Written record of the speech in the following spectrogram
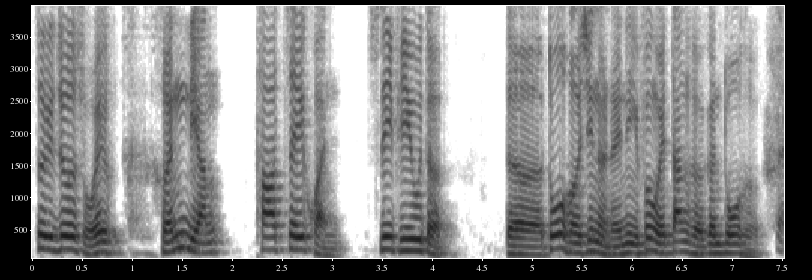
这个就是所谓衡量它这一款 CPU 的。的多核心的能力分为单核跟多核。对，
